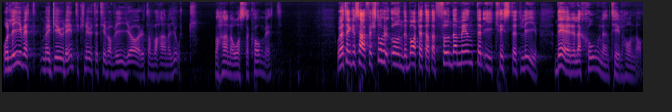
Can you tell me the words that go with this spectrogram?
Och livet med Gud är inte knutet till vad vi gör, utan vad han har gjort. Vad han har åstadkommit. Och jag tänker så här, förstå hur underbart detta är att fundamenten i kristet liv, det är relationen till honom.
